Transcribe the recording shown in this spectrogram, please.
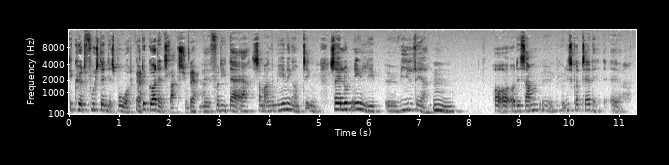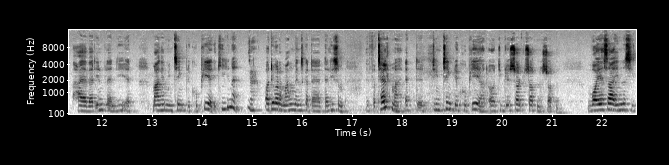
det kørte fuldstændig af sporet. Ja. Og det gør den slags jo. Ja. Øh, fordi der er så mange meninger om tingene. Så jeg lod den egentlig øh, hvile der. Mm. Og, og, og det samme, øh, vi kan jo lige så godt tage det, øh, har jeg været indblandet i, at mange af mine ting blev kopieret i Kina. Ja. Og det var der mange mennesker, der, der ligesom øh, fortalte mig, at øh, dine ting bliver kopieret, og de bliver solgt sådan og sådan. Hvor jeg så er inde og siger,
